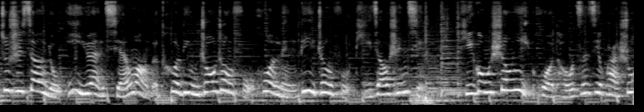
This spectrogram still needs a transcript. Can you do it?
就是向有意愿前往的特定州政府或领地政府提交申请，提供生意或投资计划书。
